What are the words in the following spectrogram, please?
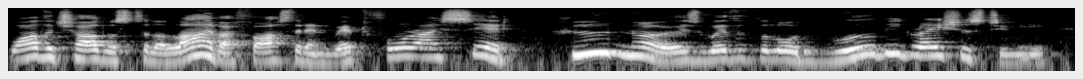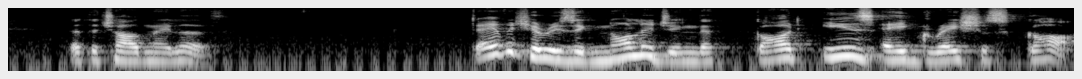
while the child was still alive, I fasted and wept, for I said, Who knows whether the Lord will be gracious to me that the child may live? David here is acknowledging that God is a gracious God.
